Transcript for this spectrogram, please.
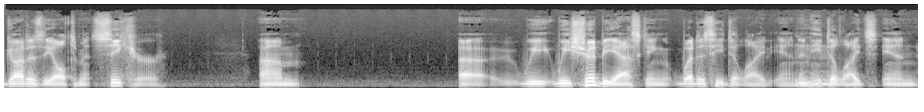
God is the ultimate seeker. Um, uh, we we should be asking, what does He delight in? And He delights in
